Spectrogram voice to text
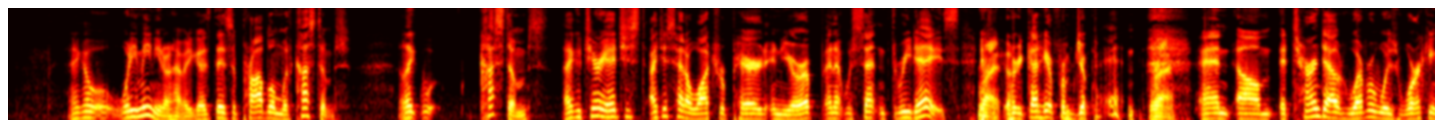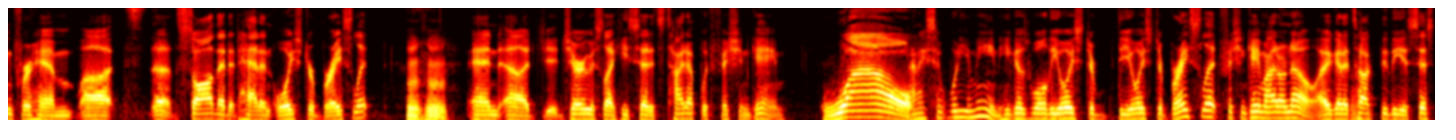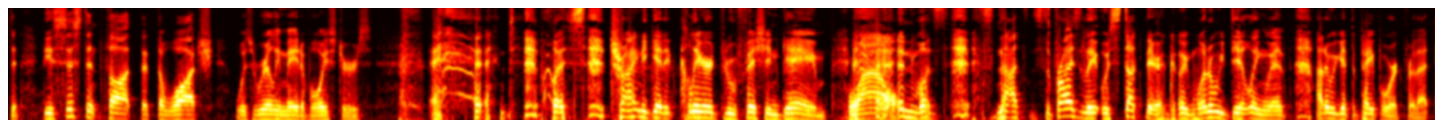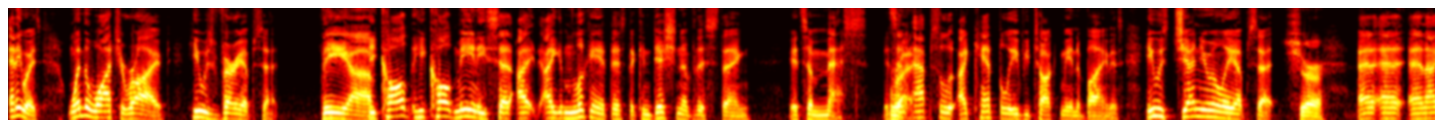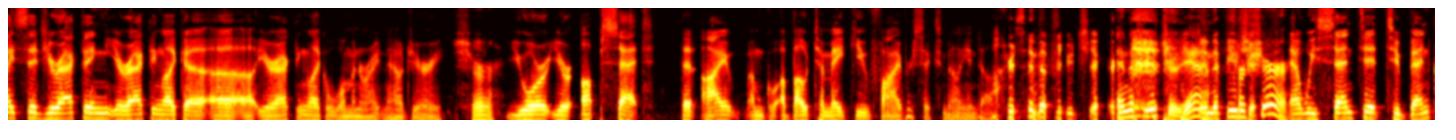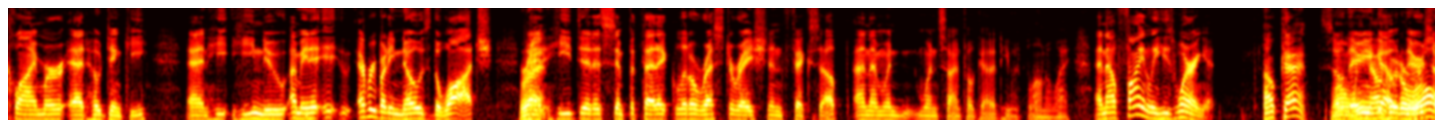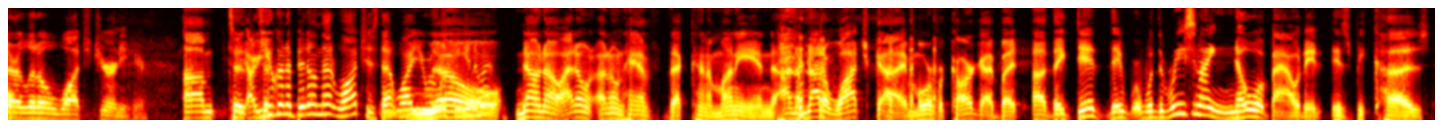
And I go, what do you mean you don't have it? He goes, there's a problem with customs. I'm like, "W- customs? I go, Jerry, I just I just had a watch repaired in Europe and it was sent in three days. Right. or it got here from Japan. Right. And um, it turned out whoever was working for him uh, uh, saw that it had an oyster bracelet. Mm-hmm. And uh, J- Jerry was like, he said it's tied up with fish and game. Wow, And I said, "What do you mean?" He goes, "Well, the oyster, the oyster bracelet, fishing game. I don't know. I got to talk to the assistant. The assistant thought that the watch was really made of oysters, and was trying to get it cleared through fishing game. Wow. and was it's not surprisingly, it was stuck there, going, "What are we dealing with? How do we get the paperwork for that?" Anyways, when the watch arrived, he was very upset. the uh, He called. He called me and he said, "I, I am looking at this. The condition of this thing, it's a mess. It's Right. an absolute. I can't believe you talked me into buying this." He was genuinely upset. sure. And, and and I said, "You're acting. You're acting like a. Uh, you're acting like a woman right now, Jerry. Sure. You're you're upset." That I am about to make you five or six million dollars in the future. In the future, yeah, in the for future, sure. And we sent it to Ben Clymer at Hodinkee, and he, he knew. I mean, it, everybody knows the watch, Right. And he did a sympathetic little restoration and fix up, and then when when Seinfeld got it, he was blown away. And now finally, he's wearing it. Okay. So well, there we you know go. There's roll. our little watch journey here. Um, to, Are to- you going to bid on that watch? Is that why you were no, looking into it? No, no, I don't. I don't have that kind of money, and, and I'm not a watch guy. I'm more of a car guy. But uh, they did. They were. Well, the reason I know about it is because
